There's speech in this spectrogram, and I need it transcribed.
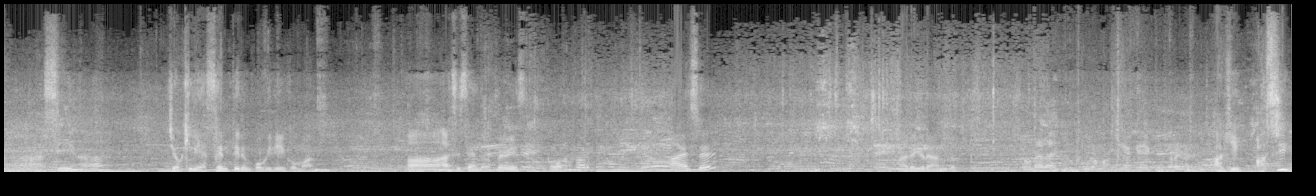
Ah, así, ¿ah? Yo quería sentir un poquitico más. Ah, asistente, permiso. ¿Cómo? Ah, ese. Arreglando. Es una de las estructuras más grandes que hay aquí en. Aquí, así.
